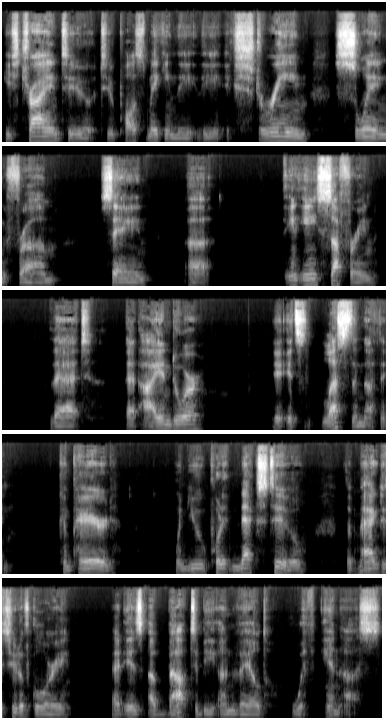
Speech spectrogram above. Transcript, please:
he's trying to to Paul's making the the extreme swing from saying uh, any suffering that that I endure, it's less than nothing compared when you put it next to the magnitude of glory that is about to be unveiled within us.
